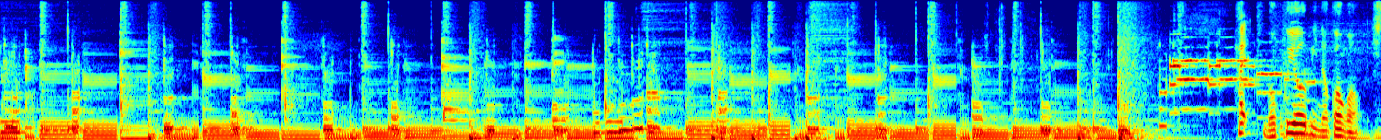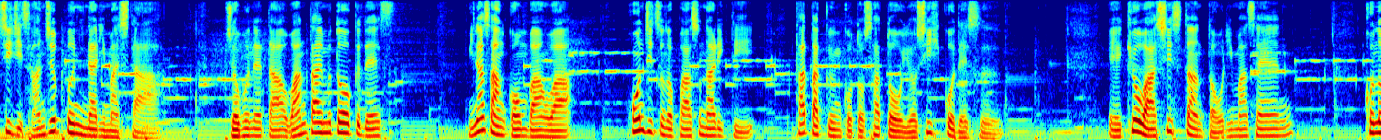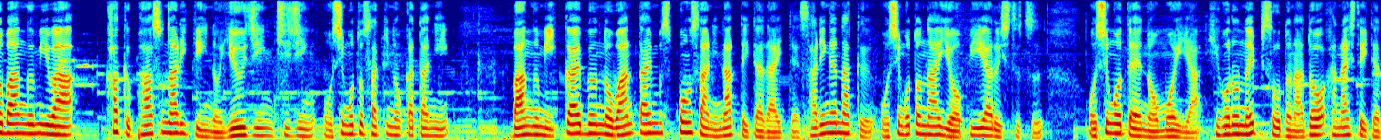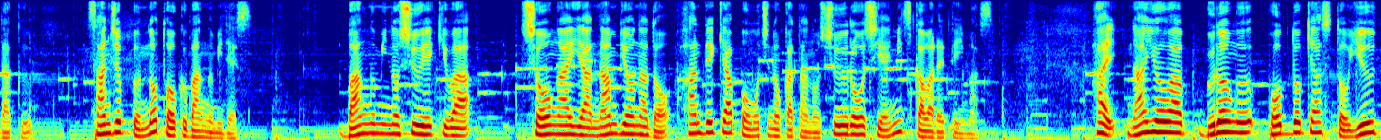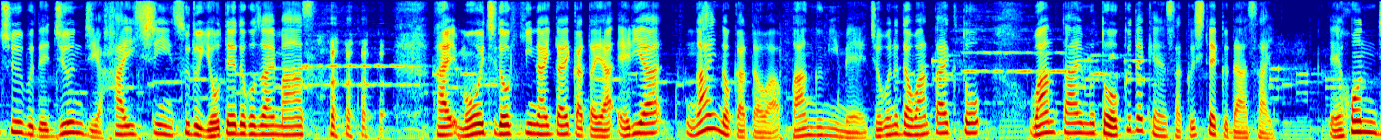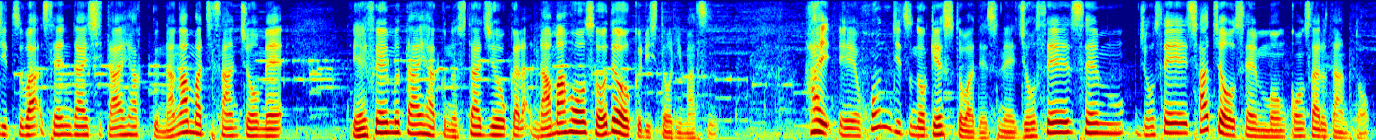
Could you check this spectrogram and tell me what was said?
はい木曜日の午後7時30分になりました。ジョブネタワンタイムトークです。皆さんこんばんは。本日のパーソナリティタタくんこと佐藤義彦です、えー今日はアシスタントおりません。この番組は各パーソナリティの友人知人お仕事先の方に番組1回分のワンタイムスポンサーになっていただいてさりげなくお仕事内容を PR しつつお仕事への思いや日頃のエピソードなどを話していただく30分のトーク番組です。番組の収益は障害や難病などハンディキャップをお持ちの方の就労支援に使われています。はい。内容はブログ、ポッドキャスト、YouTube で順次配信する予定でございます。はい。もう一度お聞きになりたい方やエリア外の方は番組名ジョブネタワンタイムトワンタイムトークで検索してください。えー本日は仙台市太白区長町3丁目 FM 太白のスタジオから生放送でお送りしておりますはい、えー本日のゲストはですね女性専女性社長専門コンサルタント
